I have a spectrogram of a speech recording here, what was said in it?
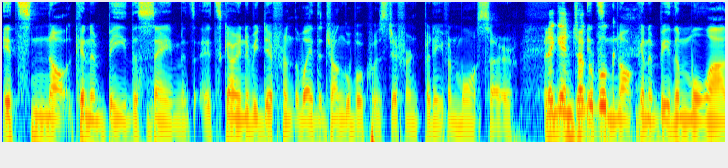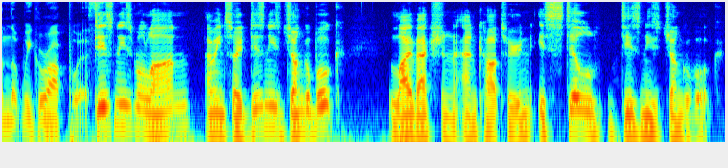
it's not going to be the mm. same. It's it's going to be different the way the Jungle Book was different, but even more so. But again, Jungle It's Book, not going to be the Mulan that we grew up with. Disney's Mulan. I mean, so Disney's Jungle Book, live action and cartoon, is still Disney's Jungle Book.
